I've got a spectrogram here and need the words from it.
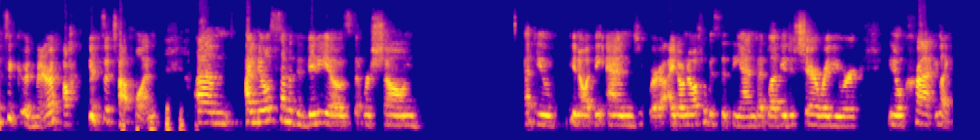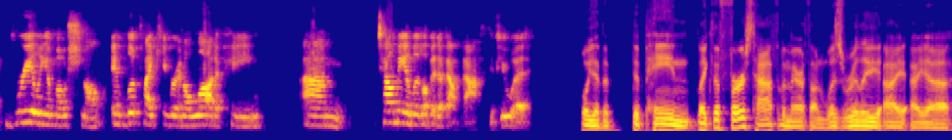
it's a good marathon. It's a tough one. Um, I know some of the videos that were shown at you, you know, at the end, where I don't know if it was at the end. I'd love you to share where you were, you know, crying, like really emotional. It looked like you were in a lot of pain. Um, tell me a little bit about that, if you would. Well, yeah, the the pain like the first half of the marathon was really i i uh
